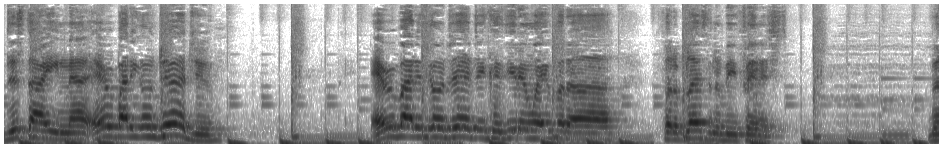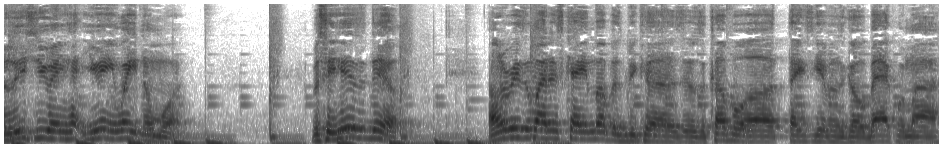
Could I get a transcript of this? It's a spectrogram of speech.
Just start eating. Now, everybody going to judge you. Everybody's going to judge you because you didn't wait for the, uh, for the blessing to be finished. But at least you ain't you ain't wait no more. But see, here's the deal. The only reason why this came up is because it was a couple uh, Thanksgivings ago back when my,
